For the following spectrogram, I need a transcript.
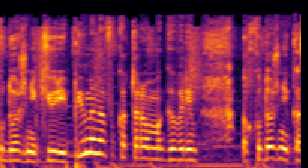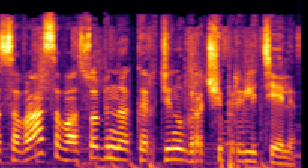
художник Юрий Пименов, о котором мы говорим, художника Саврасова, особенно картину «Грачи прилетели».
